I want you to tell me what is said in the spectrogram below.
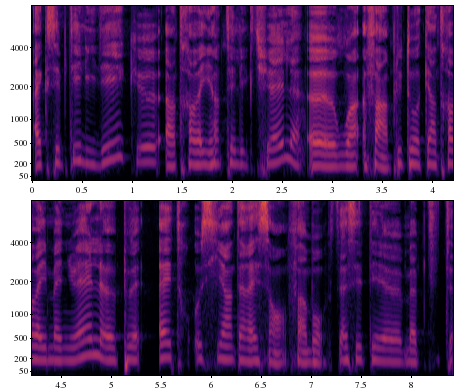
accepter l'idée qu'un travail intellectuel, ou enfin plutôt qu'un travail manuel, peut être aussi intéressant. Enfin bon, ça c'était ma petite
